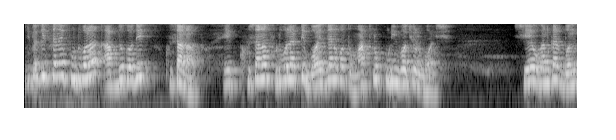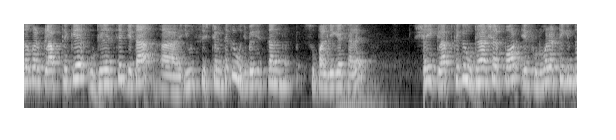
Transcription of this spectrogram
উজবেকিস্তানের ফুটবলার আব্দু কদির খুসানভ এই খুসানভ ফুটবলারটি বয়স যেন কত? মাত্র কুড়ি বছর বয়স। সে ওখানকার বন্ধকর ক্লাব থেকে উঠে এসছে, যেটা ইউথ সিস্টেম থেকে উজবেকিস্তান সুপার লিগে খেলে। সেই ক্লাব থেকে উঠে আসার পর এই ফুটবলারটি কিন্তু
